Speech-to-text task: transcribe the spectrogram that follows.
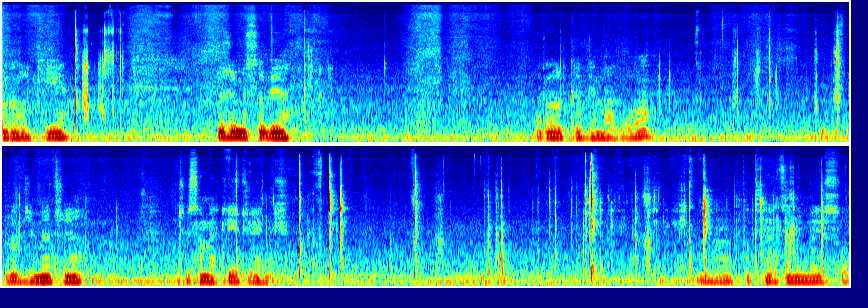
o rolki. Bierzemy sobie rolkę wymadło. Sprawdzimy, czy, czy są jakieś dźwięki. Na potwierdzenie moich słów.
